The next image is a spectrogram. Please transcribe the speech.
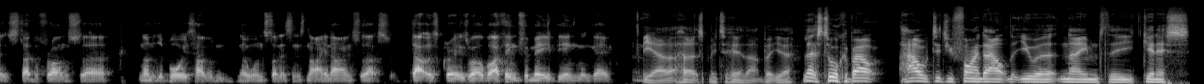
at Stade de France. Uh, none of the boys haven't. No one's done it since '99. So that's that was great as well. But I think for me, the England game. Yeah, that hurts me to hear that. But yeah, let's talk about how did you find out that you were named the Guinness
